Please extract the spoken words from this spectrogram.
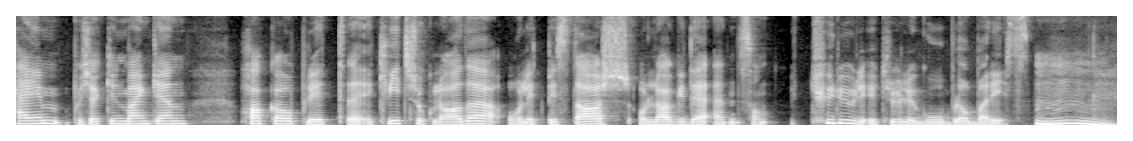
hjemme på kjøkkenbenken hakka opp litt eh, hvit sjokolade og litt pistasje og lagde en sånn utrolig, utrolig god blåbæris. Mm.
